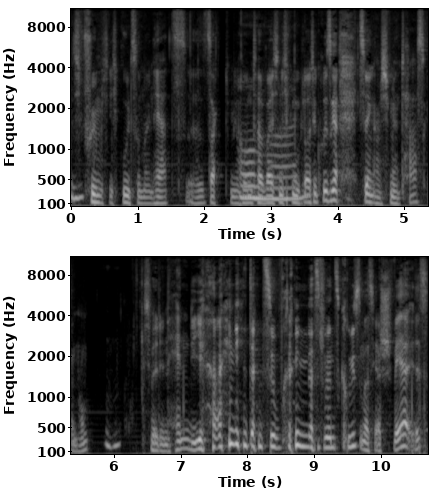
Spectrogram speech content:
ich fühle mich nicht gut, so mein Herz äh, sackt mir Oh runter, weil ich nicht genug Leute grüßen kann. Deswegen habe ich mir einen Task genommen. Mhm. Ich will den Handy eigentlich dazu bringen, dass wir uns grüßen, was ja schwer ist,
